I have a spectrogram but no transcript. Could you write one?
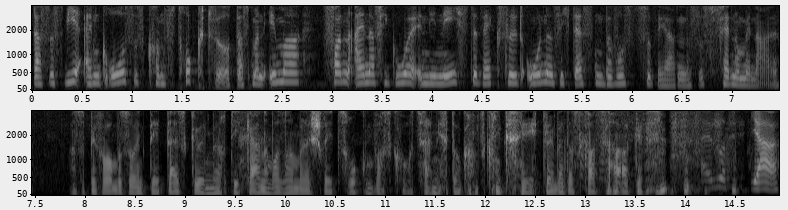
dass es wie ein großes Konstrukt wird, dass man immer von einer Figur in die nächste wechselt, ohne sich dessen bewusst zu werden. Das ist phänomenal. Also bevor wir so in Details gehen, möchte ich gerne mal noch einen Schritt zurück. Um was geht es eigentlich da ganz konkret, wenn man das kann sagen Also ja,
